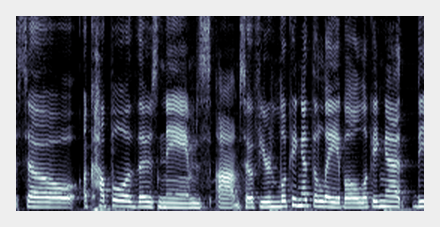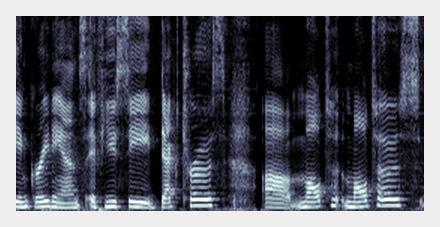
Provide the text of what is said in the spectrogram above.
So, a couple of those names. Um, so, if you're looking at the label, looking at the ingredients, if you see dextrose, uh, malt- maltose,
